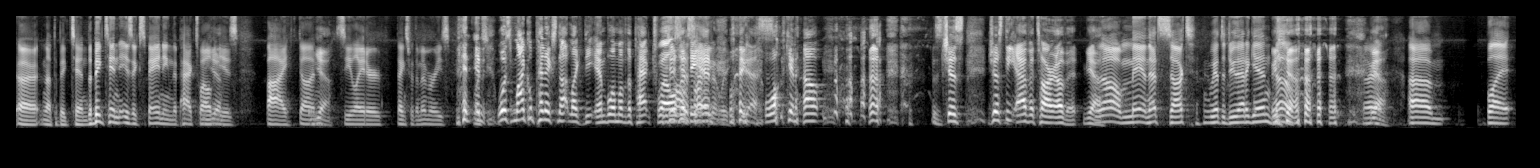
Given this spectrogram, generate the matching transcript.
uh, not the Big Ten. The Big Ten is expanding. The Pac-12 Yeah. is bye done. Yeah. See you later. Thanks for the memories. And, and was Michael Penix not like the emblem of the Pac-12 Yes, at the end, like walking out? just, just the avatar of it. Yeah, oh man, that sucked. We have to do that again. No. yeah. Um, but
